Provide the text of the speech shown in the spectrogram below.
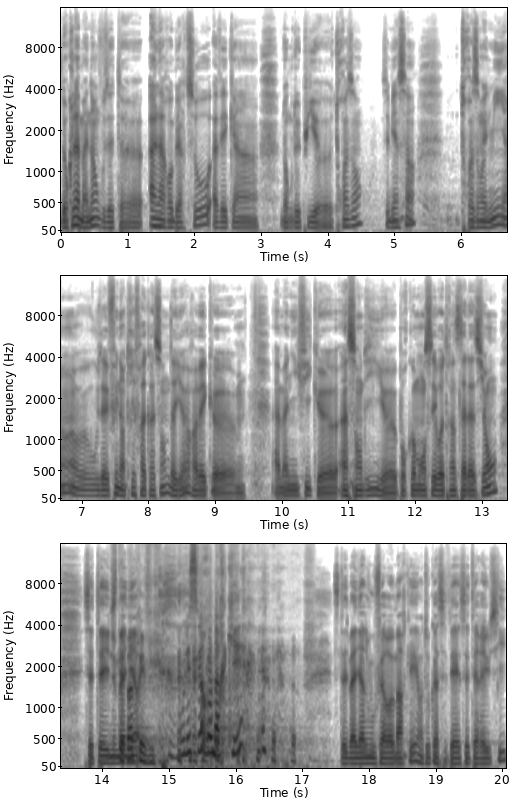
Donc là, maintenant, vous êtes euh, à la Robertso avec un. Donc depuis euh, trois ans, c'est bien ça? Trois ans et demi, hein, vous avez fait une entrée fracassante d'ailleurs avec euh, un magnifique incendie pour commencer votre installation. C'était une manière. pas prévu. Vous voulez se faire remarquer? C'était une manière de vous faire remarquer. En tout cas, c'était réussi.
